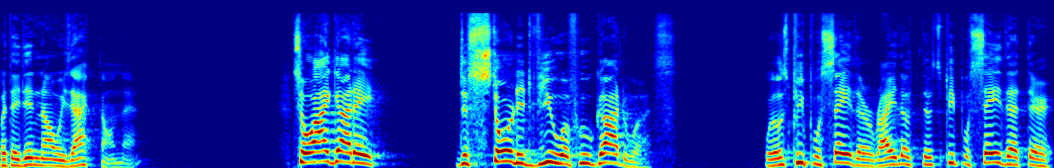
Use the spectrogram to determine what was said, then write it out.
But they didn't always act on that. So I got a distorted view of who God was. Well, those people say they're right. Those people say that they're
